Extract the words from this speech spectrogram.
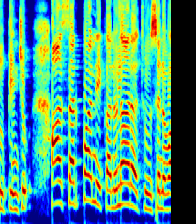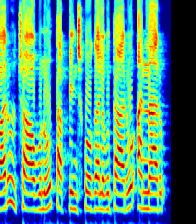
చూపించు. ఆ సర్పాన్ని కనులారా చూసిన వారు చావును తప్పించుకోగలుగుతారు అన్నారు.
